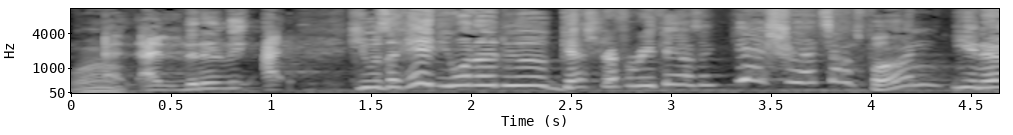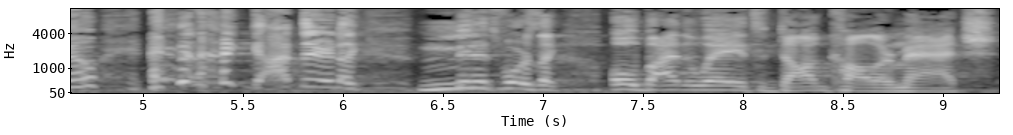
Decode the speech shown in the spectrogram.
Wow. I, I literally. I, he was like, "Hey, do you want to do a guest referee thing?" I was like, "Yeah, sure, that sounds fun," you know. And then I got there, and like minutes before, it was like, "Oh, by the way, it's a dog collar match,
